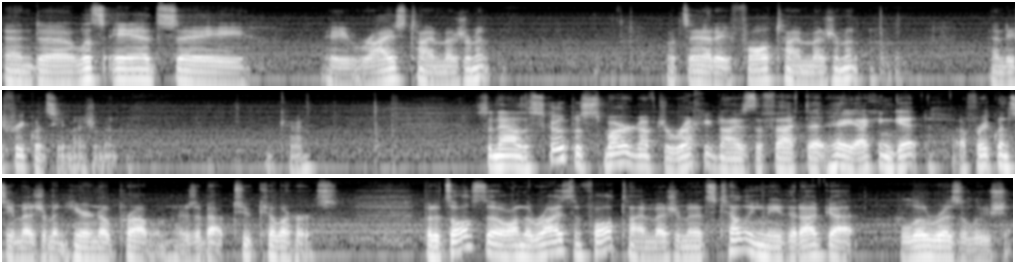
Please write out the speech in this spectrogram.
And uh, let's add, say, a rise time measurement. Let's add a fall time measurement and a frequency measurement. Okay. So now the scope is smart enough to recognize the fact that, hey, I can get a frequency measurement here, no problem. There's about 2 kilohertz. But it's also, on the rise and fall time measurement, it's telling me that I've got low resolution.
